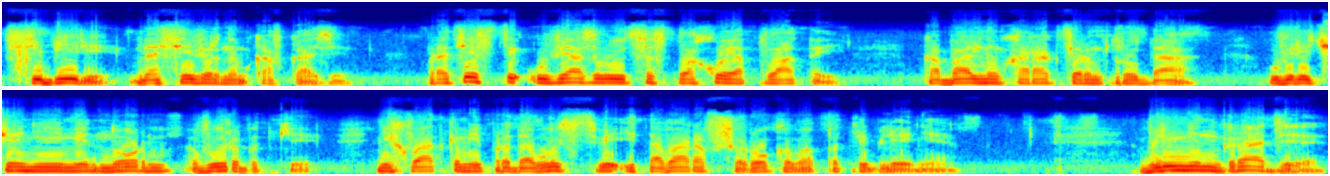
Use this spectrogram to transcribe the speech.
в Сибири, на Северном Кавказе. Протесты увязываются с плохой оплатой, кабальным характером труда, увеличениями норм выработки, нехватками продовольствия и товаров широкого потребления. В Ленинграде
